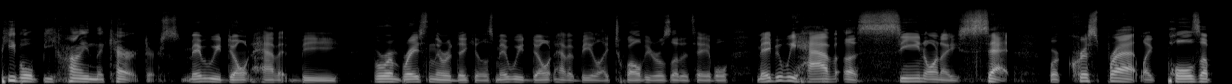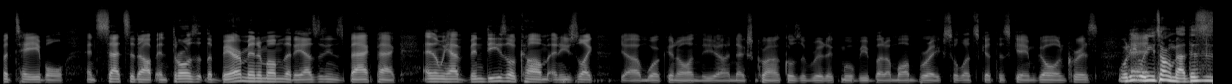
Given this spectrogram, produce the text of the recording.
people behind the characters. maybe we don't have it be if we're embracing the ridiculous maybe we don't have it be like 12 year olds at a table maybe we have a scene on a set where chris pratt like pulls up a table and sets it up and throws it the bare minimum that he has in his backpack and then we have vin diesel come and he's like yeah i'm working on the uh, next chronicles of riddick movie but i'm on break so let's get this game going chris What are, you, what are you talking about? This is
